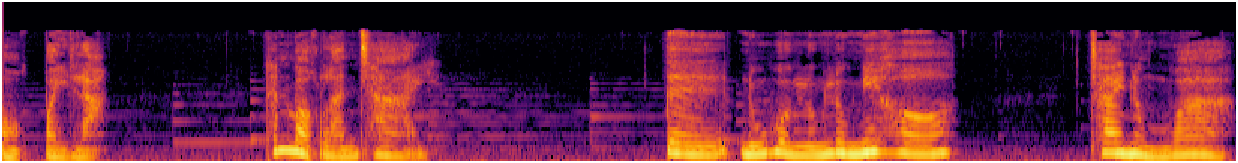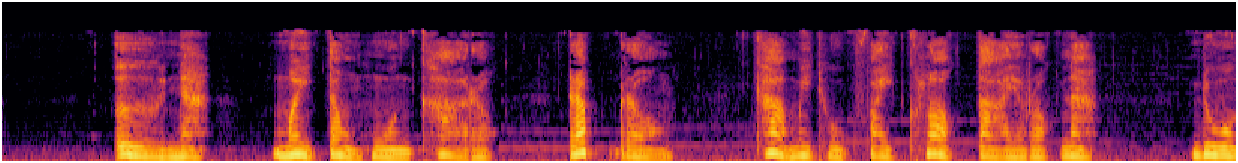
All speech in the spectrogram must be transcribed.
ออกไปละท่านบอกหลานชาย แต่หนูห่วงลุงลุงนี่ฮอชายหนุ่มว่า เออนะไม่ต้องห่วงข้าหรอก รับรอง ข้าไม่ถูกไฟคลอกตายหรอกนะดวง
